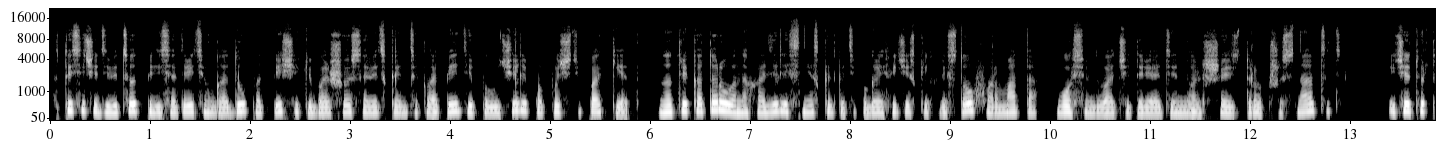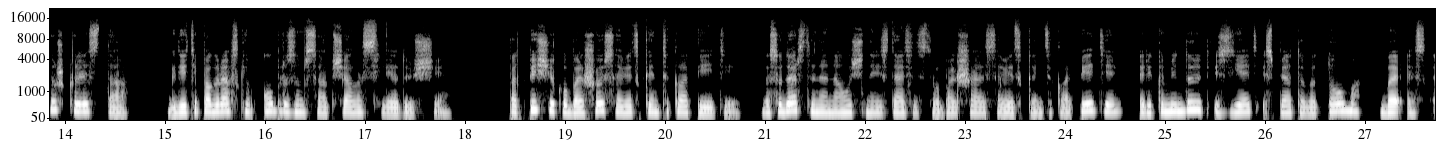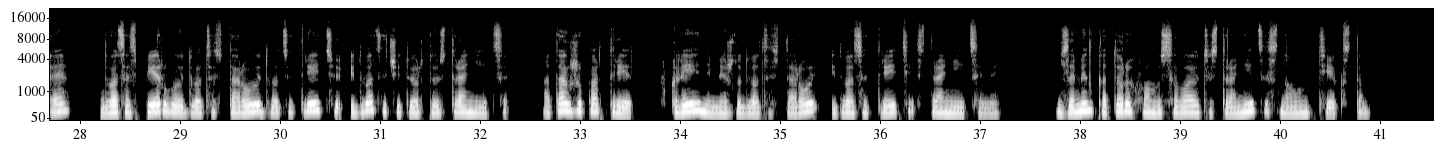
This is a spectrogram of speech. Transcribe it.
В 1953 году подписчики Большой советской энциклопедии получили по почте пакет, внутри которого находились несколько типографических листов формата 824106-16 и четвертушка листа, где типографским образом сообщалось следующее подписчику Большой советской энциклопедии. Государственное научное издательство «Большая советская энциклопедия» рекомендует изъять из пятого тома БСЭ 21, 22, 23 и 24 страницы, а также портрет, вклеенный между 22 и 23 страницами, взамен которых вам высылаются страницы с новым текстом.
